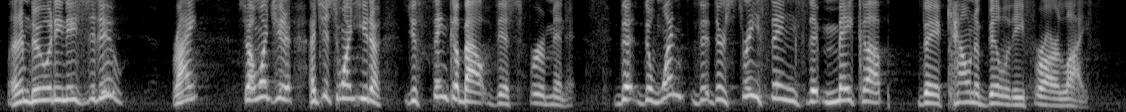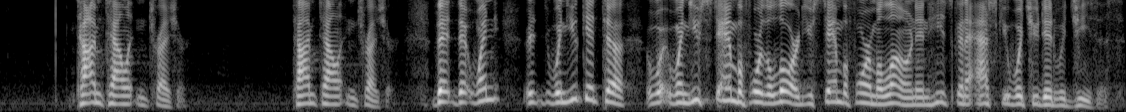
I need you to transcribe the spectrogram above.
Let him do what he needs to do, right? So I want you to, I just want you to, you think about this for a minute. The, the one, the, there's three things that make up the accountability for our life time, talent, and treasure. Time, talent, and treasure. That, that when, when you get to, when you stand before the Lord, you stand before him alone, and he's going to ask you what you did with Jesus.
